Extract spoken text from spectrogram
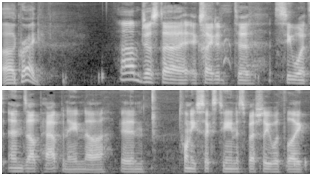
Uh, Craig. I'm just uh, excited to see what ends up happening uh, in 2016, especially with like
